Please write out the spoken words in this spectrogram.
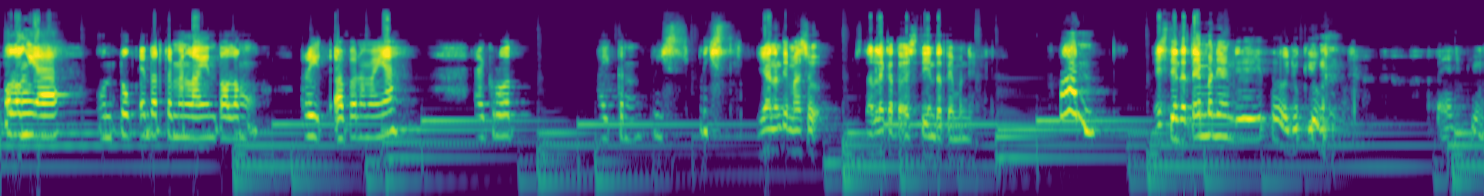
tolong ya untuk entertainment lain tolong re- apa namanya rekrut icon please please Ya nanti masuk Starlight atau ST Entertainment ya. apaan ST Entertainment yang di itu Jukyung. Katanya Jukyung.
